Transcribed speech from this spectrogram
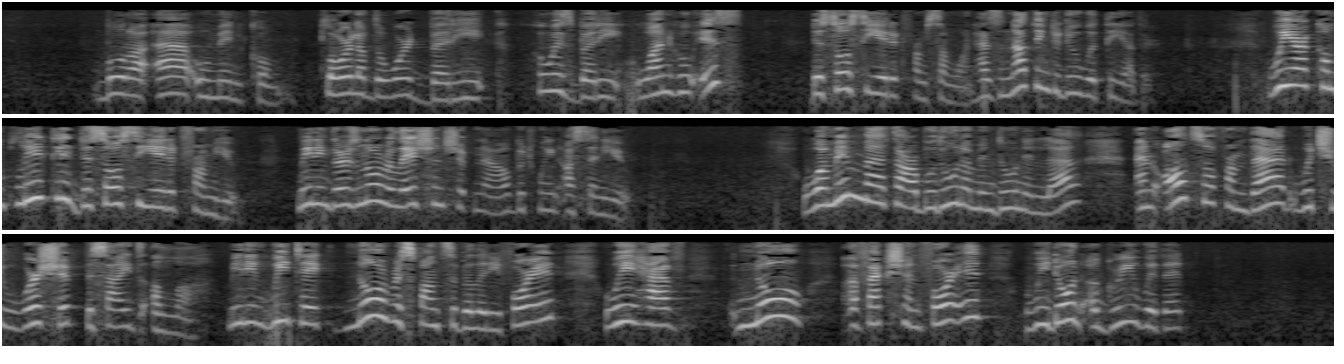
bura'a'u minkum. Plural of the word bari. Who is bari? One who is dissociated from someone, has nothing to do with the other. We are completely dissociated from you. Meaning there's no relationship now between us and you. وَمِمَّا تَعْبُدُونَ مِن دُونِ اللَّهِ And also from that which you worship besides Allah. Meaning we take no responsibility for it. We have no affection for it. We don't agree with it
